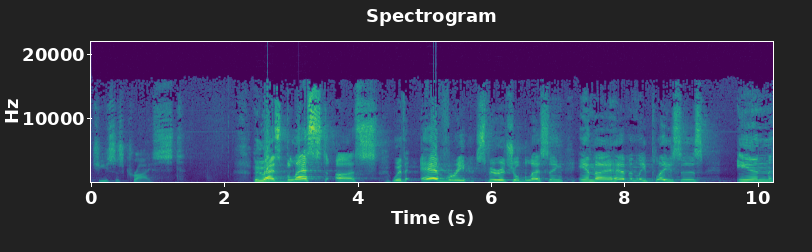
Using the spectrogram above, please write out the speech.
Jesus Christ who has blessed us with every spiritual blessing in the heavenly places in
